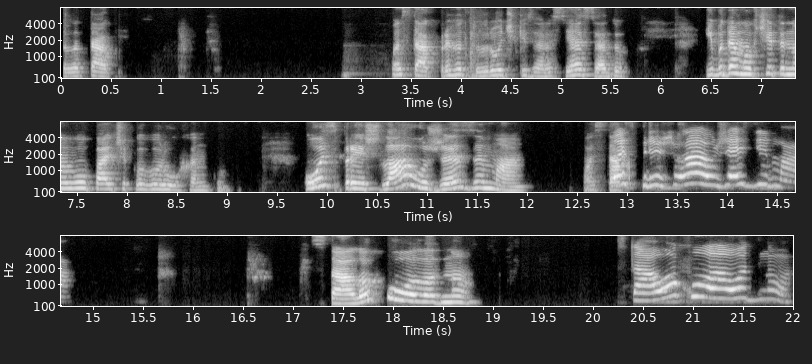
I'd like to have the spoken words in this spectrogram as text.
Так. Ось так, приготуй ручки зараз. Я сяду. І будемо вчити нову пальчикову руханку. Ось прийшла уже зима. Ось так. Ось прийшла вже зима. Стало холодно. Стало холодно.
